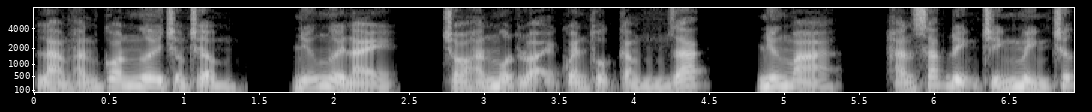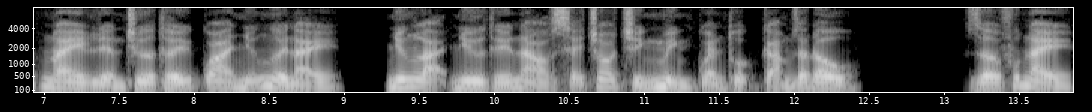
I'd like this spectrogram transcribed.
làm hắn con ngươi trầm trầm, những người này, cho hắn một loại quen thuộc cảm giác, nhưng mà, hắn xác định chính mình trước nay liền chưa thấy qua những người này, nhưng lại như thế nào sẽ cho chính mình quen thuộc cảm giác đâu. Giờ phút này,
